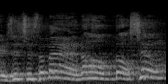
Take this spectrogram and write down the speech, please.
This is the man on the Silver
